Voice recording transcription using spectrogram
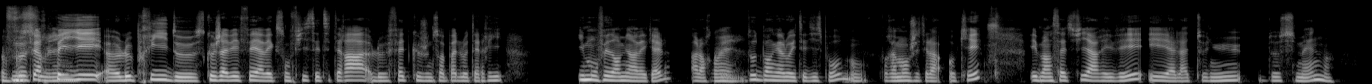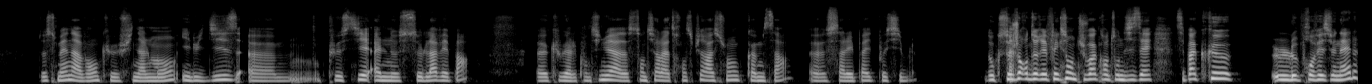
Vous me faire payer euh, le prix de ce que j'avais fait avec son fils, etc., le fait que je ne sois pas de l'hôtellerie, ils m'ont fait dormir avec elle, alors que Ouais. d'autres bungalows étaient dispo. Donc vraiment, j'étais là, ok. Et ben cette fille est arrivée et elle a tenu deux semaines, deux semaines avant que finalement ils lui disent euh, que si elle ne se lavait pas, euh, qu'elle continuait à sentir la transpiration comme ça, euh, ça allait pas être possible. Donc ce Ah. genre de réflexion, tu vois, quand on disait, c'est pas que le professionnel,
